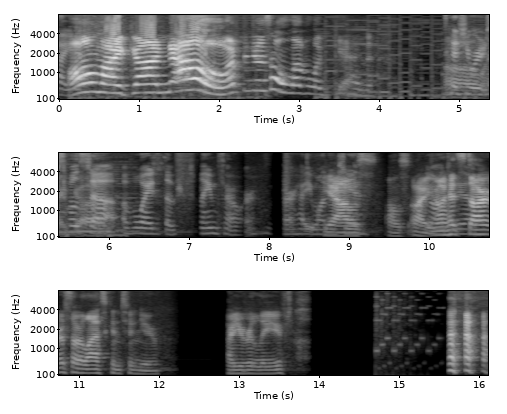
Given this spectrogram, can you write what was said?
You Oh my god, no! I have to do this whole level again. Because you Oh were supposed God. to avoid the flamethrower, or how you wanted Yeah, to. I was, I was, alright, you, You wanna hit start? with our last continue. Are you relieved? I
